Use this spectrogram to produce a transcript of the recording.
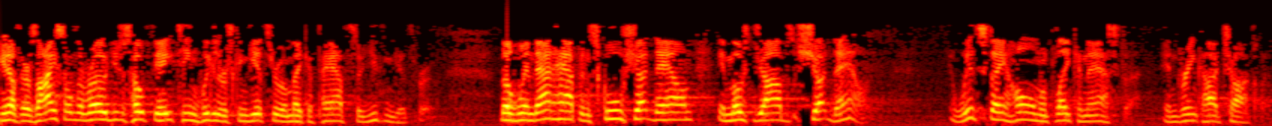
You know, if there's ice on the road, you just hope the 18 wheelers can get through and make a path so you can get through. But when that happened, school shut down and most jobs shut down. And we'd stay home and play canasta and drink hot chocolate.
